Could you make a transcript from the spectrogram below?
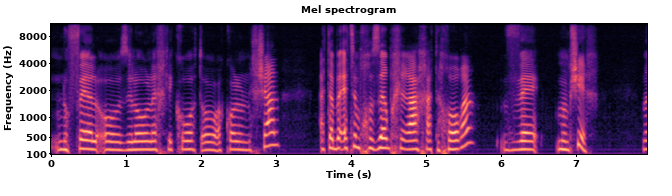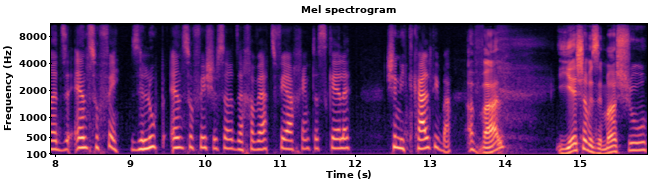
נופל או זה לא הולך לקרות או הכל נכשל, אתה בעצם חוזר בחירה אחת אחורה וממשיך. זאת אומרת, זה אינסופי. זה לופ אינסופי של סרט, זה החוויית צפייה הכי מתסכלת שנתקלתי בה. אבל יש שם איזה משהו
